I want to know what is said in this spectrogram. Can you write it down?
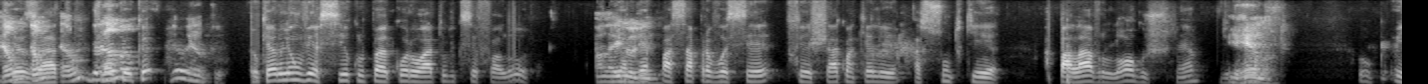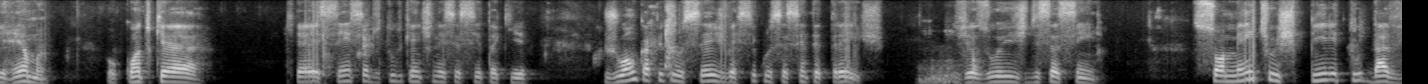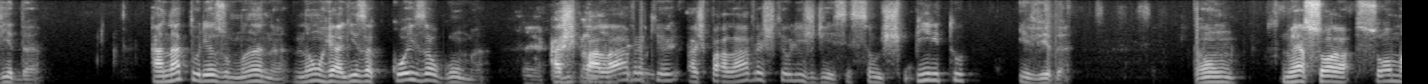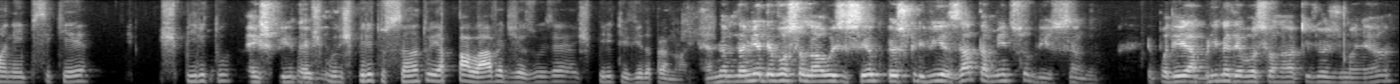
É um, é um, é um drama que eu, violento. Eu quero ler um versículo para coroar tudo que você falou. Fala aí, e até lindo. passar para você fechar com aquele assunto que a palavra logos, né? De e rema. O, e rema. O quanto que é que é a essência de tudo que a gente necessita aqui. João capítulo 6, versículo 63. Jesus disse assim: Somente o espírito da vida. A natureza humana não realiza coisa alguma. É, as, palavras que, as palavras que eu lhes disse são espírito e vida. Então, não é só soma nem psique, espírito. É espírito. É o Espírito Santo e a palavra de Jesus é espírito e vida para nós. É, na, na, minha devocional hoje cedo, eu escrevi exatamente sobre isso, Sandro. Eu poderia abrir minha devocional aqui de hoje de manhã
